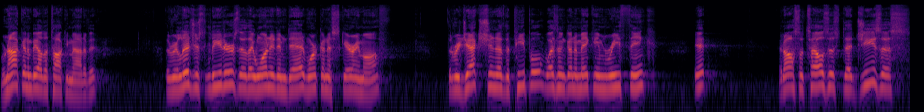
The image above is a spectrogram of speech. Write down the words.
were not going to be able to talk him out of it. The religious leaders, though they wanted him dead, weren't going to scare him off. The rejection of the people wasn't going to make him rethink it. It also tells us that Jesus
